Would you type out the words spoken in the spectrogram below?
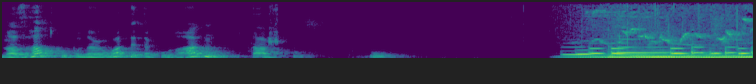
на згадку подарувати таку гарну пташку. Thank you.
